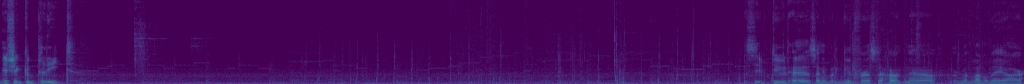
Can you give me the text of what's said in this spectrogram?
Mission complete. Let's see if dude has anybody good for us to hunt now, or what level they are.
